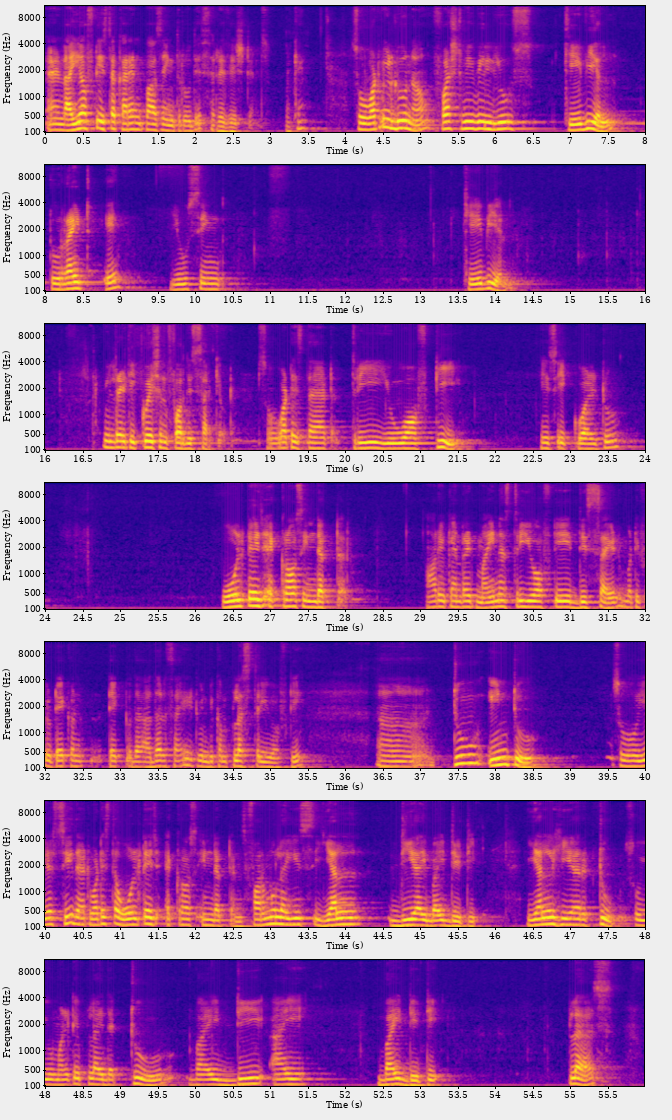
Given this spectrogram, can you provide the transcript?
And i of t is the current passing through this resistance okay? So what we will do now first we will use kvl to write a using kvl we will write equation for this circuit. So what is that? 3 u of t is equal to voltage across inductor. Or you can write minus 3 u of t this side but if you take on take to the other side it will become plus 3 u of t. Uh, 2 into so yes see that what is the voltage across inductance? Formula is l di by dt. L here 2 so you multiply the 2 by di by dt plus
